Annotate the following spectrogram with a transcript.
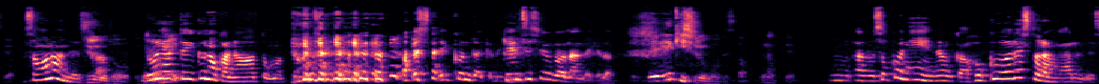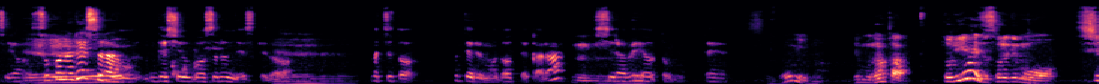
すよ。そうなんですか？柔道ってどうやって行くのかなと思って。明日行くんだけど現地集合なんだけど、え駅集合ですか？なくて。うん、あのそこになんか北欧レストランがあるんですよ。へー。そこのレストランで集合するんですけど、へまあ、ちょっとホテル戻ってからー調べようと思って、すごいな。でもなんかとりあえずそれでも調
